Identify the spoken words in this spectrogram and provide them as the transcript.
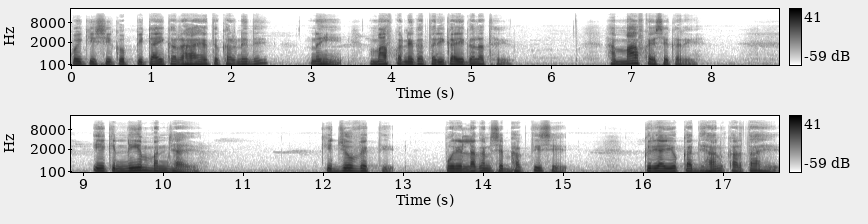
कोई किसी को पिटाई कर रहा है तो करने दे। नहीं, माफ़ करने का तरीका ये गलत है। हम माफ़ कैसे करें? एक नियम बन जाए कि जो व्यक्ति पूरे लगन से, भक्ति से क्रिया योग का ध्यान करता है,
